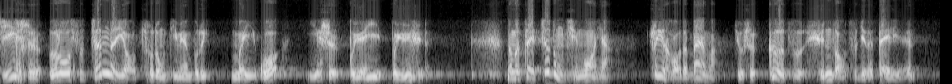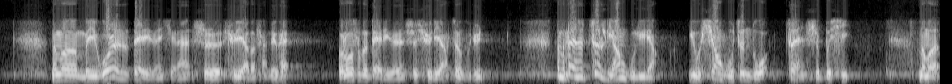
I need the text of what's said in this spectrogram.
即使俄罗斯真的要出动地面部队，美国也是不愿意、不允许的。那么在这种情况下，最好的办法就是各自寻找自己的代理人。那么美国人的代理人显然是叙利亚的反对派，俄罗斯的代理人是叙利亚政府军。那么但是这两股力量又相互争夺，暂时不息。那么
